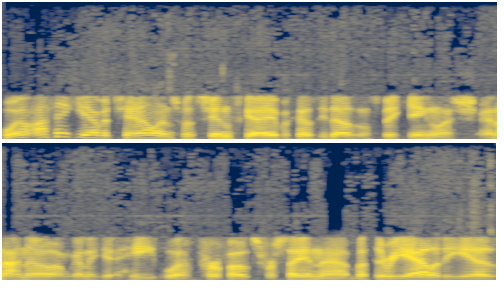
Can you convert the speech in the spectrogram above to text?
Well, I think you have a challenge with Shinsuke because he doesn't speak English, and I know I'm going to get heat with, for folks for saying that, but the reality is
